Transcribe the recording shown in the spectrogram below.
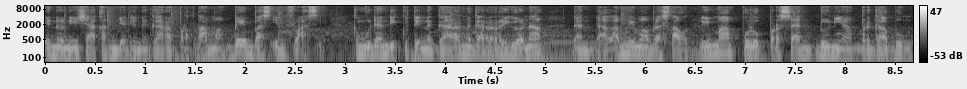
Indonesia akan menjadi negara pertama bebas inflasi. Kemudian diikuti negara-negara regional dan dalam 15 tahun 50% dunia bergabung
